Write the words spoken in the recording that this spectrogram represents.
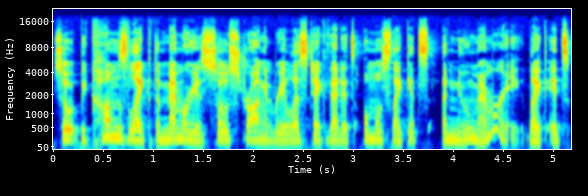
So it becomes like the memory is so strong and realistic that it's almost like it's a new memory. Like it's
